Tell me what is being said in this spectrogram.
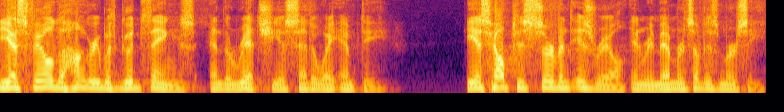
He has filled the hungry with good things, and the rich he has sent away empty. He has helped his servant Israel in remembrance of his mercy,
